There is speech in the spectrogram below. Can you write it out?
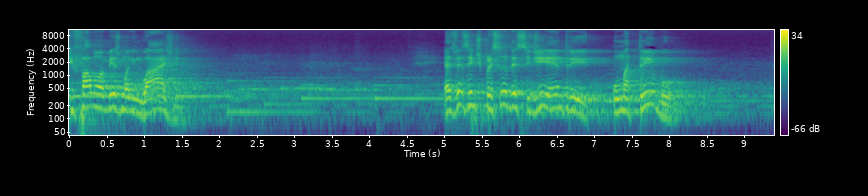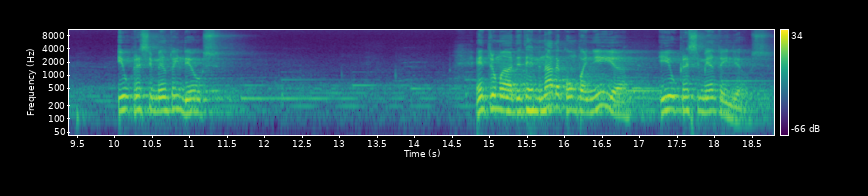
que falam a mesma linguagem. E às vezes a gente precisa decidir entre uma tribo e o crescimento em Deus. Entre uma determinada companhia e o crescimento em Deus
